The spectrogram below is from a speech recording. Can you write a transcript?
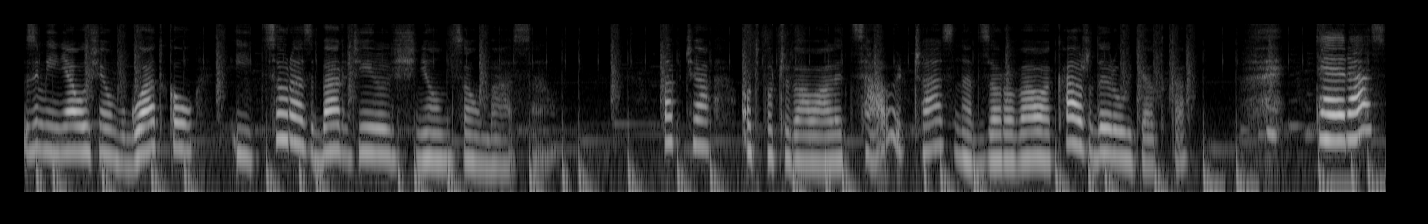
zmieniało się w gładką i coraz bardziej lśniącą masę. Babcia odpoczywała, ale cały czas nadzorowała każdy ruch dziadka. Teraz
